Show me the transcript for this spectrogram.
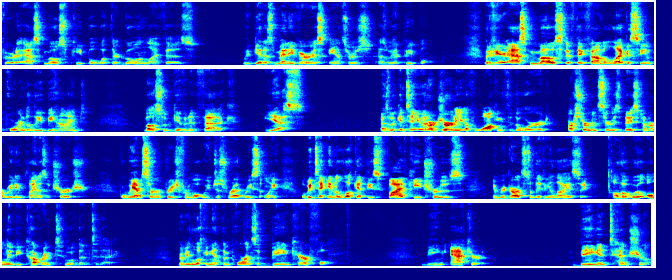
If we were to ask most people what their goal in life is, we'd get as many various answers as we had people. But if you were to ask most if they found a legacy important to leave behind, most would give an emphatic yes. As we continue in our journey of walking through the Word, our sermon series based on our reading plan as a church, we have a sermon preached from what we've just read recently, we'll be taking a look at these five key truths in regards to leaving a legacy, although we'll only be covering two of them today. We're going to be looking at the importance of being careful, being accurate, being intentional,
